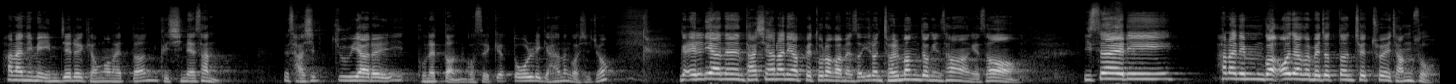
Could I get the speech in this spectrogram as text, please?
하나님의 임재를 경험했던 그 시내산 40주야를 보냈던 것을 떠올리게 하는 것이죠. 그러니까 엘리야는 다시 하나님 앞에 돌아가면서 이런 절망적인 상황에서 이스라엘이 하나님과 언약을 맺었던 최초의 장소,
